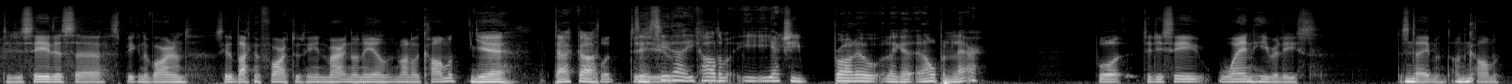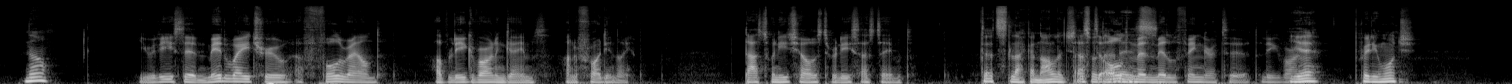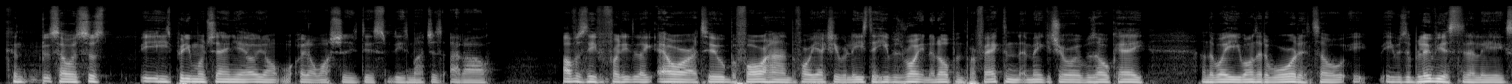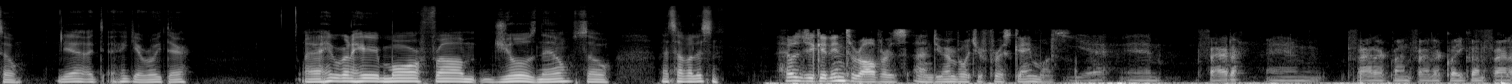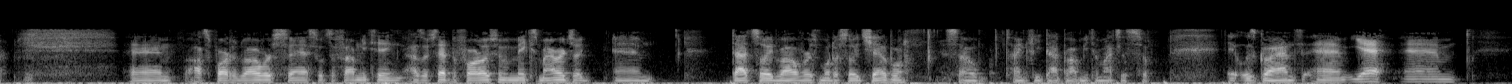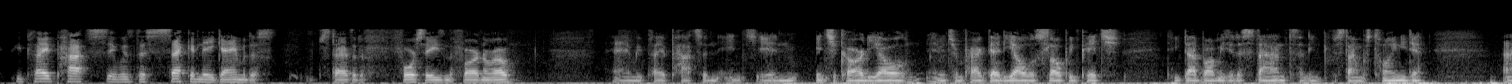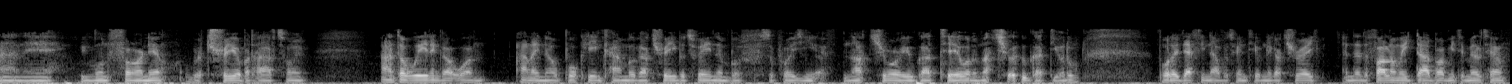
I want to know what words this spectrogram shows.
Did you see this? Uh, speaking of Ireland, see the back and forth between Martin O'Neill and Ronald Koeman. yeah, that got. But Did, did, you see that? He called him. He, he actually brought out like a, an open letter. But did you see when he released the N- statement on n- Koeman? No, He released it midway through a full round of League of Ireland games on a Friday night. That's when he chose to release that statement. That's lack of knowledge. That's, That's, the that ultimate middle finger to the League of Ireland. Yeah, pretty much. Con- so it's just he- he's pretty much saying, yeah, I don't, I don't watch these these, these matches at all. Obviously, for the like hour or two beforehand, before he actually released it, he was writing it up and perfecting it and making sure it was okay, and the way he wanted to word it. So he, he was oblivious to the league. So yeah, I, I think you're right there. Uh, I think we're going to hear more from Jules now. So let's have a listen. How did you get into Rovers, and do you remember what your first game was? Yeah, um, father, um, father, grandfather, great grandfather. Um, all supported Rovers, uh, so it's a family thing. As I've said before, I was from a mixed marriage. I, um, dad side Rovers, mother side Shelbourne. So thankfully, dad brought me to matches, so it was grand. Um, yeah, um, we played Pats. It was the second league game of the start of the fourth season, the four in a row. And we played Pats in Inchicore, the old in Richmond Park. There, the old sloping pitch. I think Dad brought me to the stand. I think the stand was tiny then, and uh, we won four 0 We were three up at half time. Anton Whelan got one, and I know Buckley and Campbell got three between them. But surprisingly, I'm not sure who got two, and I'm not sure who got the other one. But I definitely know between two of them they got three. And then the following week, Dad brought me to Milltown,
